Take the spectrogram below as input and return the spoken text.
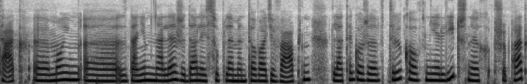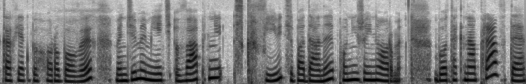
Tak, e, moim e, zdaniem należy dalej suplementować wapń, dlatego że tylko w nielicznych przypadkach jakby chorobowych będziemy mieć wapń z krwi zbadany poniżej normy, bo tak naprawdę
